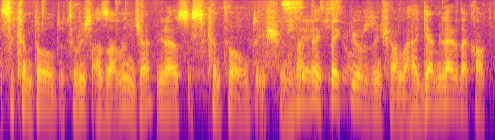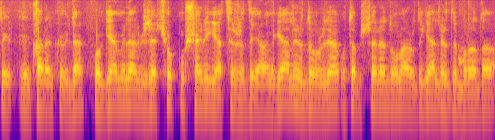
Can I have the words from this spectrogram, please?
sıkıntı oldu. Turist azalınca biraz sıkıntı oldu işimizden. Bek- bekliyoruz inşallah. Ha, gemiler de kalktı e, Karaköy'den. O gemiler bize çok müşteri getirirdi yani. Gelirdi oraya otobüslere dolardı gelirdi burada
